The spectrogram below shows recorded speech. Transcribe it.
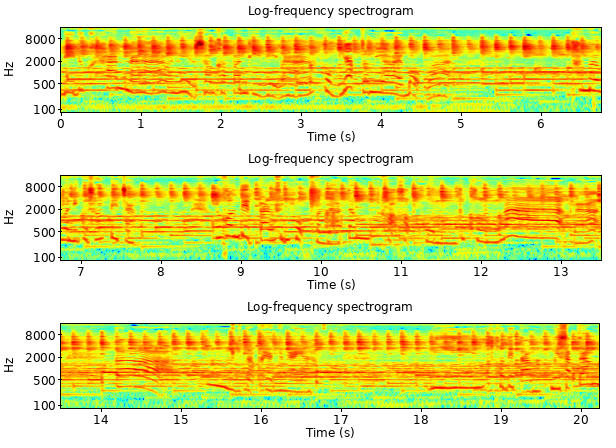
วัสดีทุกท่านนะคะวันนี้อยู่ช่องคับปันทีวีนะคะผมอยากจะมีอะไรบอกว่าทำไมวันนี้กูชอบดีจัง ทุกคนติดตาม16 คนแล้วต้องขอขอบคุณทุกคนมากนะก็ตอบแทนยังไงอะมีคนติดตามมีซับตั้ง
